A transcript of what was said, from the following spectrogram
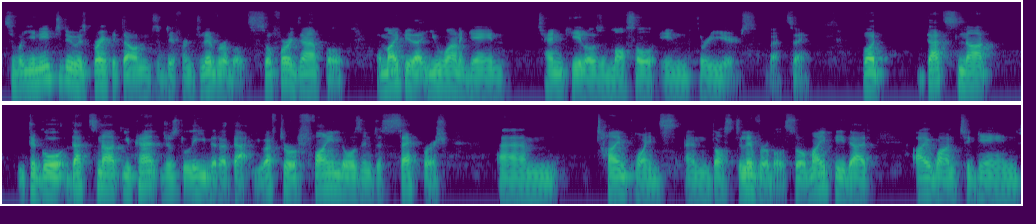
So what you need to do is break it down into different deliverables. So for example, it might be that you want to gain 10 kilos of muscle in three years, let's say. But that's not the goal. That's not, you can't just leave it at that. You have to refine those into separate um, time points and thus deliverables. So it might be that I want to gain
